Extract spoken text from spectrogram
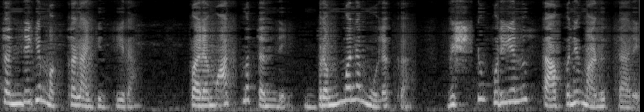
ತಂದೆಗೆ ಮಕ್ಕಳಾಗಿದ್ದೀರಾ? ಪರಮಾತ್ಮ ತಂದೆ ಬ್ರಹ್ಮನ ಮೂಲಕ ವಿಷ್ಣುಪುರಿಯನ್ನು ಸ್ಥಾಪನೆ ಮಾಡುತ್ತಾರೆ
